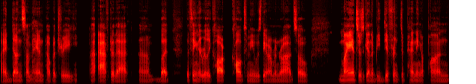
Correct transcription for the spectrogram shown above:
I had done some hand puppetry uh, after that, um, but the thing that really ca- called to me was the arm and rod. So my answer is going to be different depending upon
